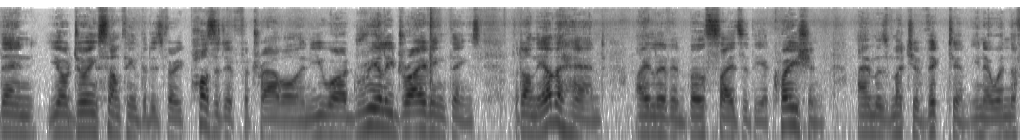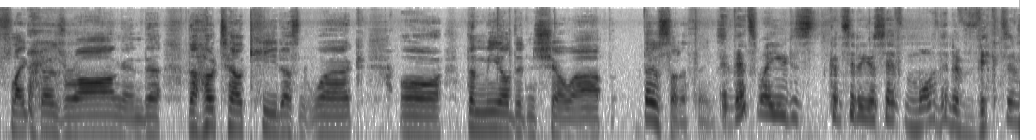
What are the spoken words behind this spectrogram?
then you're doing something that is very positive for travel and you are really driving things. But on the other hand, I live in both sides of the equation. I'm as much a victim. You know, when the flight goes wrong and the, the hotel key doesn't work or the meal didn't show up, those sort of things. And that's why you just consider yourself more than a victim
